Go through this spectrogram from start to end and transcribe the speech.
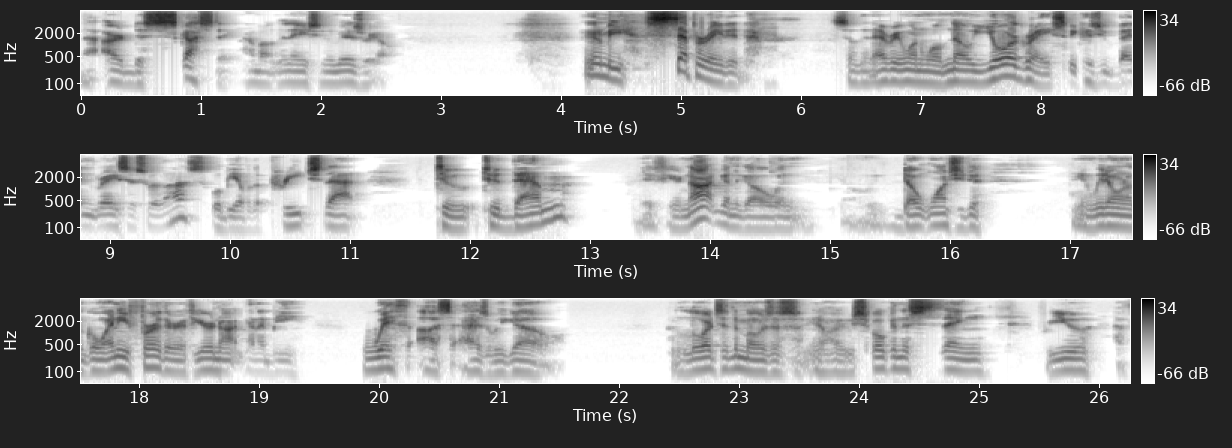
that are disgusting about the nation of Israel. They're going to be separated so that everyone will know your grace because you've been gracious with us. We'll be able to preach that to to them. If you're not going to go and you know, we don't want you to, you know, we don't want to go any further if you're not going to be with us as we go. And the Lord said to Moses, You know, I've spoken this thing, for you have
